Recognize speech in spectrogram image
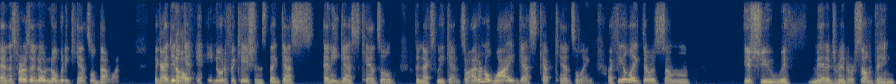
and as far as I know, nobody canceled that one. Like I didn't No. get any notifications that guests, any guests canceled the next weekend. So I don't know why guests kept canceling. I feel like there was some issue with management or something.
